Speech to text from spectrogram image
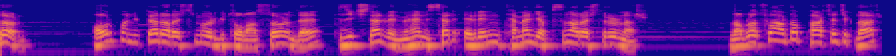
CERN Avrupa Nükleer Araştırma Örgütü olan CERN'de fizikçiler ve mühendisler evrenin temel yapısını araştırırlar. Laboratuvarda parçacıklar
